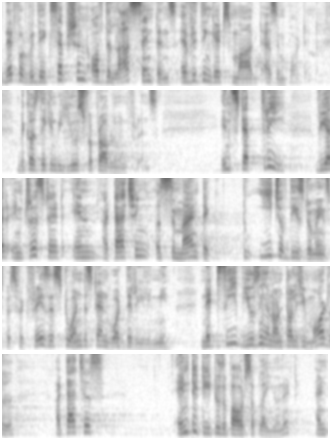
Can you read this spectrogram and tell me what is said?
Therefore, with the exception of the last sentence, everything gets marked as important because they can be used for problem inference. In step three, we are interested in attaching a semantic to each of these domain-specific phrases to understand what they really mean. NetSieve, using an ontology model, attaches entity to the power supply unit and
